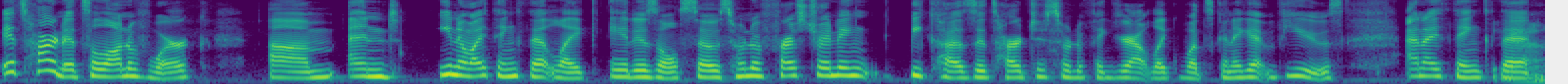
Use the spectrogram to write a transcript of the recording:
it's hard. It's a lot of work. Um, and you know, I think that like it is also sort of frustrating because it's hard to sort of figure out like what's going to get views. And I think that Yeah.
